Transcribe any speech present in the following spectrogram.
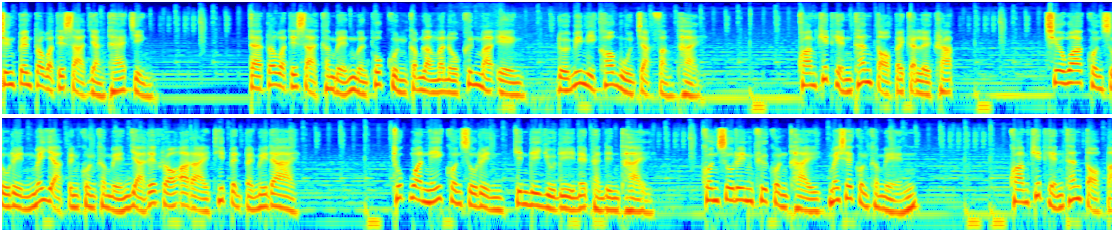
จึงเป็นประวัติศาสตร์อย่างแท้จริง แต่ประวัติศาสตร์เขมรเหมือนพวกคุณกำลังมโนขึ้นมาเอง โดยไม่มีข้อมูลจากฝั่งไทย ความคิดเห็นท่านต่อไปกันเลยครับ เชื่อว่าคนสุรินไม่อยากเป็นคนเขมรอย่าเรียกร้องอะไรที่เป็นไปไม่ได้ ทุกวันนี้คนสุรินกินดีอยู่ดีในแผ่นดินไทย คนสุรินคือคนไทยไม่ใช่คนเขมร ความคิดเห็นท่านต่อไป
